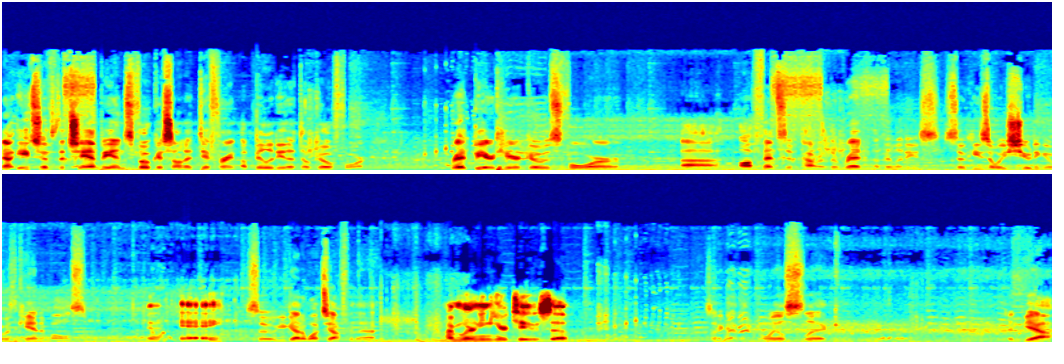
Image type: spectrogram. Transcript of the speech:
Now each of the champions focus on a different ability that they'll go for. Redbeard here goes for uh, offensive power, the red abilities. So he's always shooting it with cannonballs. Okay. So you gotta watch out for that. I'm learning here too, so. So I got an oil slick. And yeah,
